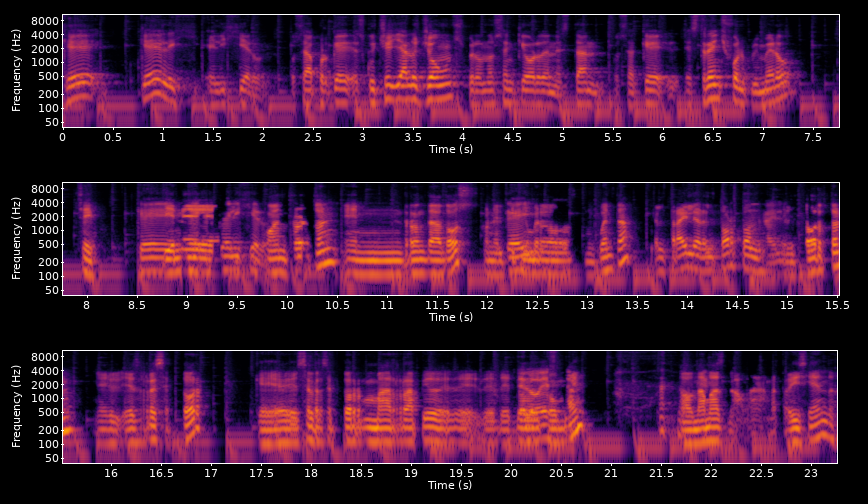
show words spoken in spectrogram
¿Qué, eligieron? O sea, porque escuché ya los Jones, pero no sé en qué orden están. O sea, que Strange fue el primero. Sí. ¿Qué, Tiene eligieron? Juan Thornton en ronda 2 con el pick número 50. El trailer, el Thornton. El Thornton es receptor, que es el receptor más rápido de, de, de, todo el combine. No, nada más, no, me estoy diciendo.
